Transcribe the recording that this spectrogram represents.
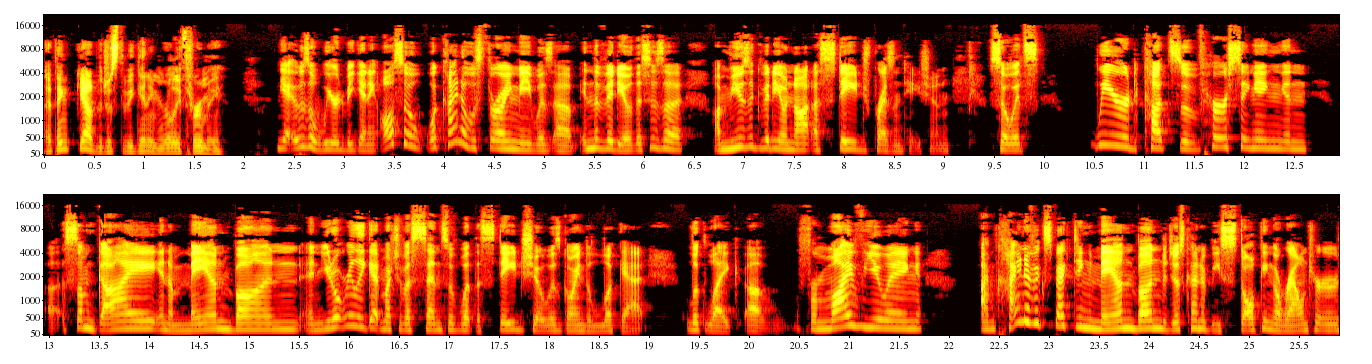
I think yeah, just the beginning really threw me. Yeah, it was a weird beginning. Also, what kind of was throwing me was uh, in the video. This is a a music video, not a stage presentation. So it's weird cuts of her singing and uh, some guy in a man bun, and you don't really get much of a sense of what the stage show is going to look at look like. Uh, from my viewing, I'm kind of expecting man bun to just kind of be stalking around her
